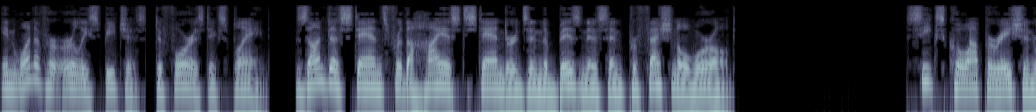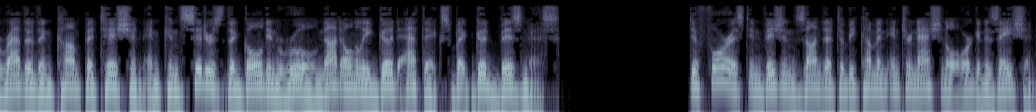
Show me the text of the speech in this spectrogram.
In one of her early speeches, DeForest explained, Zonta stands for the highest standards in the business and professional world, seeks cooperation rather than competition and considers the Golden Rule not only good ethics but good business." De Forest envisioned Zonta to become an international organization.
